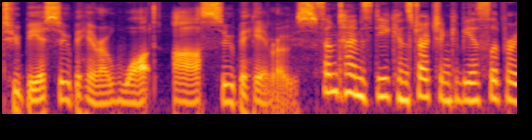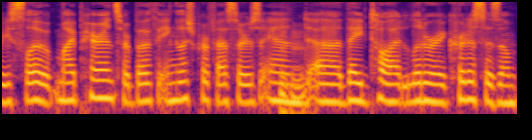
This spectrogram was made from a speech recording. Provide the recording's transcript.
to be a superhero. What are superheroes? Sometimes deconstruction can be a slippery slope. My parents are both English professors, and uh, they taught literary criticism.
